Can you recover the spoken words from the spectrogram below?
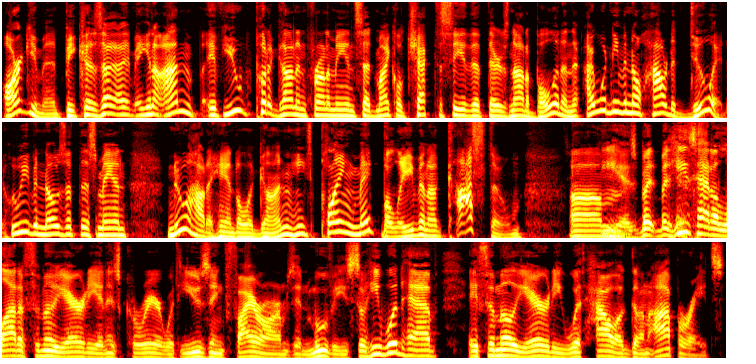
argument because uh, you know I'm if you put a gun in front of me and said Michael check to see that there's not a bullet in there I wouldn't even know how to do it who even knows that this man knew how to handle a gun he's playing make believe in a costume um, he is, but but he's had a lot of familiarity in his career with using firearms in movies, so he would have a familiarity with how a gun operates.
